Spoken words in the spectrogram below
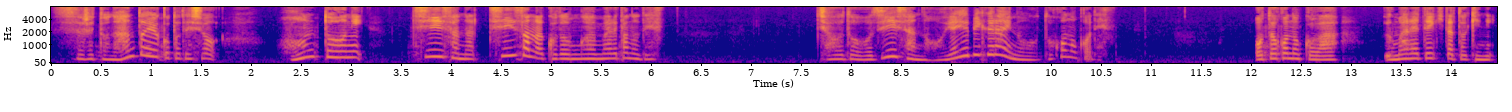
すると何ということでしょう。本当に小さな小さな子供が生まれたのです。ちょうどおじいさんの親指ぐらいの男の子です。男の子は生まれてきた時に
